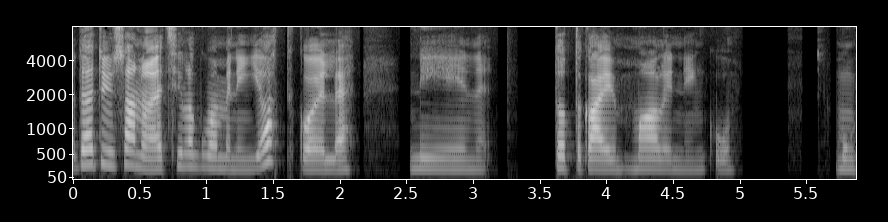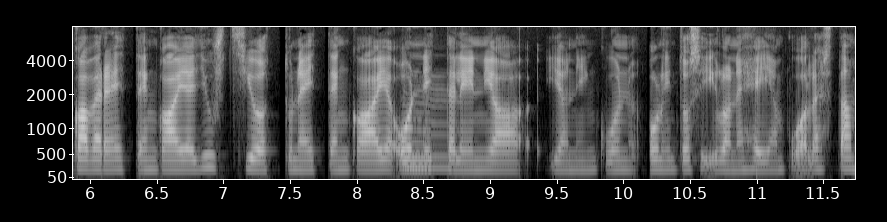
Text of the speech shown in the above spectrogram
No täytyy sanoa, että silloin kun mä menin jatkoille, niin totta kai mä olin niinku mun kavereitten kanssa ja just sijoittuneitten kanssa ja Mm. onnittelin ja, ja niin kuin olin tosi iloinen heidän puolesta.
